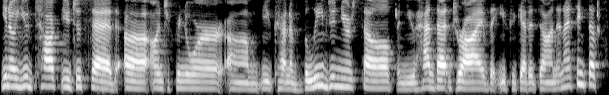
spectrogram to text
You know, you talked, you just said uh, entrepreneur, um, you kind of believed in yourself and you had that drive that you could get it done. And I think that's,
